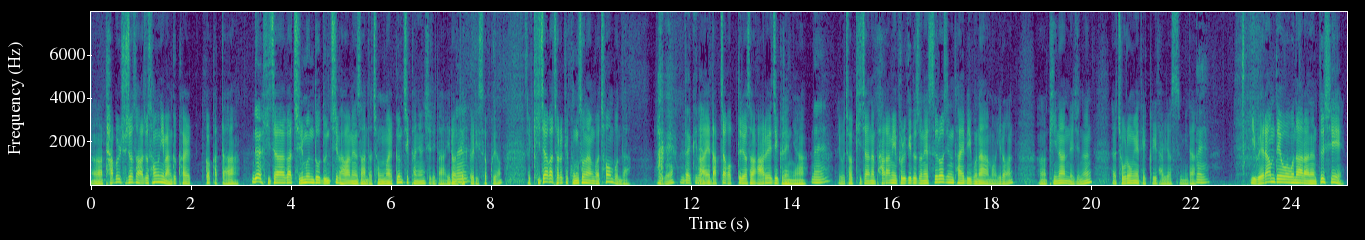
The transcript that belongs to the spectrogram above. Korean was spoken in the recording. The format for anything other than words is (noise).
어, 답을 주셔서 아주 성은이 만극할 것 같다. 네. 기자가 질문도 눈치 봐가면서 한다. 정말 끔찍한 현실이다. 이런 네. 댓글이 있었고요. 기자가 저렇게 공손한 거 처음 본다. 그리고 (laughs) 네. 아예 납작 엎드려서 아뢰지 그랬냐. 네. 그리고 저 기자는 바람이 불기도 전에 쓰러지는 타입이구나. 뭐 이런 어, 비난 내지는 조롱의 댓글이 달렸습니다. 네. 이 외람되오나라는 뜻이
